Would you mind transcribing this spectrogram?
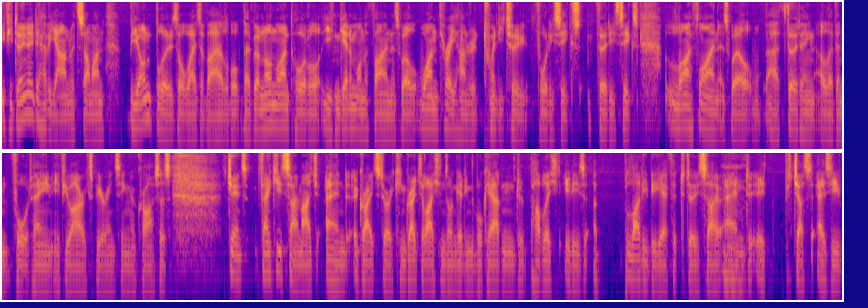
if you do need to have a yarn with someone, Beyond Blue is always available. They've got an online portal. You can get them on the phone as well. 1300 22 46 36. Lifeline as well, uh, 13 11 14 if you are experiencing a crisis. Gents, thank you so much and a great story. Congratulations on getting the book out and published. It is a bloody big effort to do so, mm. and it just as you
